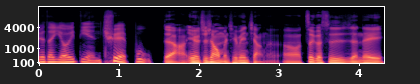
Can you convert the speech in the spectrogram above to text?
觉得有一点却步。对啊，因为就像我们前面讲的，呃，这个是人类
